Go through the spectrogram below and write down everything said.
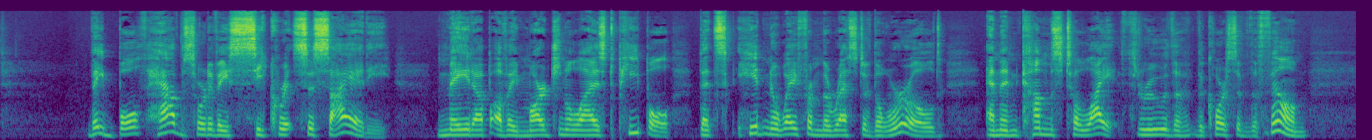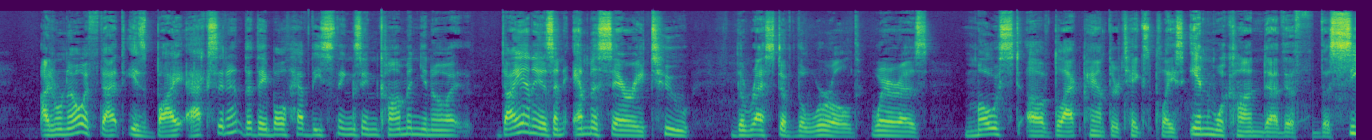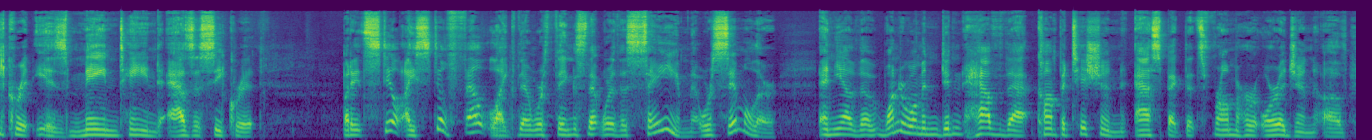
they both have sort of a secret society made up of a marginalized people that's hidden away from the rest of the world and then comes to light through the, the course of the film. I don't know if that is by accident that they both have these things in common. You know, Diana is an emissary to the rest of the world, whereas most of Black Panther takes place in Wakanda. The the secret is maintained as a secret, but it's still I still felt like there were things that were the same, that were similar. And yeah, the Wonder Woman didn't have that competition aspect that's from her origin of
